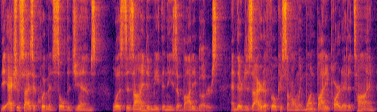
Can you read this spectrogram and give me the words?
The exercise equipment sold to gyms was designed to meet the needs of bodybuilders and their desire to focus on only one body part at a time,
